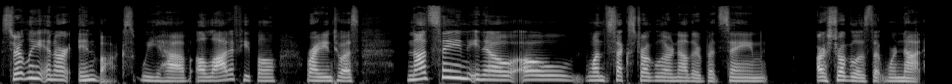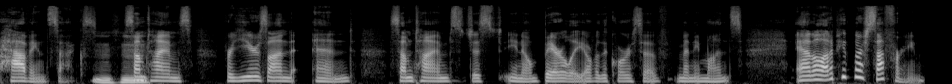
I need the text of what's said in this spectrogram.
certainly in our inbox, we have a lot of people writing to us, not saying, you know, oh, one sex struggle or another, but saying our struggle is that we're not having sex. Mhm. Sometimes for years on end, sometimes just, you know, barely over the course of many months. And a lot of people are suffering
